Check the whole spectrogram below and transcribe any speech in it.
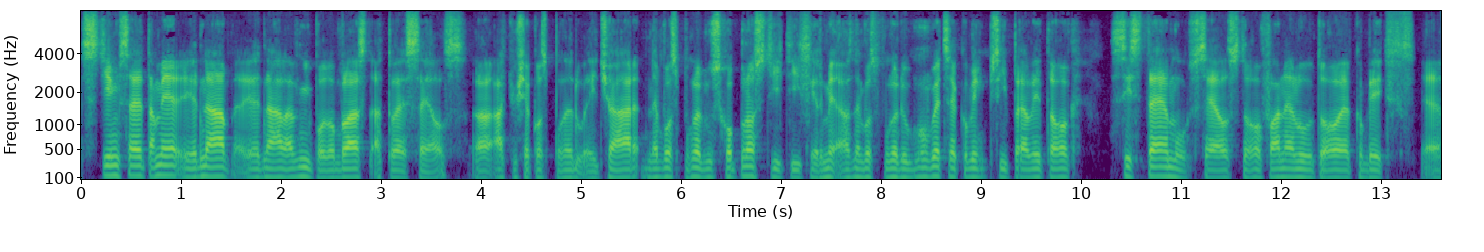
S tím se, tam je jedna, jedna hlavní podoblast a to je sales, ať už jako z pohledu HR, nebo z pohledu schopností té firmy, a nebo z pohledu vůbec jakoby přípravy toho systému sales, toho funnelu, toho jakoby eh,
